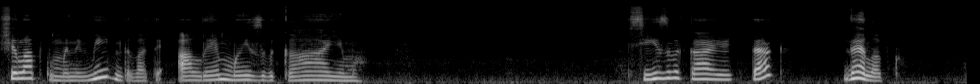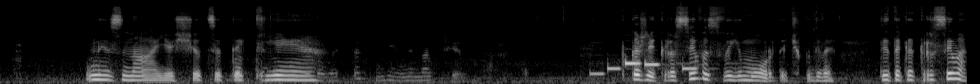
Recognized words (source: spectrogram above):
Ще лапку ми не вміємо давати, але ми звикаємо. Всі звикають, так? Дай лапку. Не знаю, що це таке. Покажи красиво свою мордочку. Диви. Ти така красива,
